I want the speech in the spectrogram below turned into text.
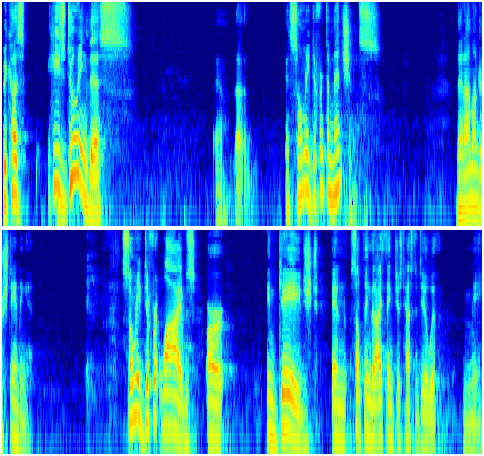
Because He's doing this. Uh, in so many different dimensions than I'm understanding it. So many different lives are engaged in something that I think just has to deal with me.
